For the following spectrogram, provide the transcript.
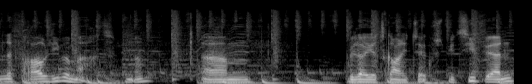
eine Frau Liebe macht. Ne? Ähm, will da jetzt gar nicht zu explizit werden,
